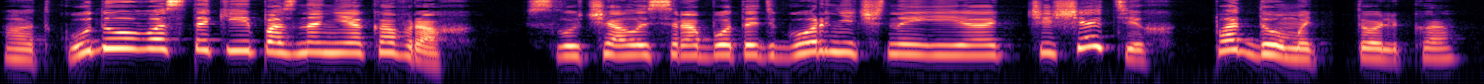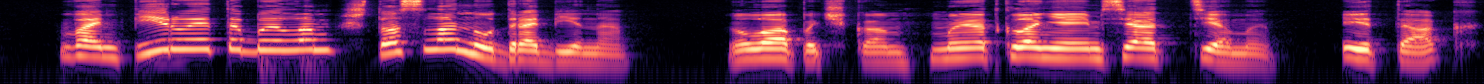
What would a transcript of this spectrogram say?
Откуда у вас такие познания о коврах? Случалось работать горничной и очищать их? Подумать только. Вампиру это было, что слону дробина». «Лапочка, мы отклоняемся от темы. Итак...»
